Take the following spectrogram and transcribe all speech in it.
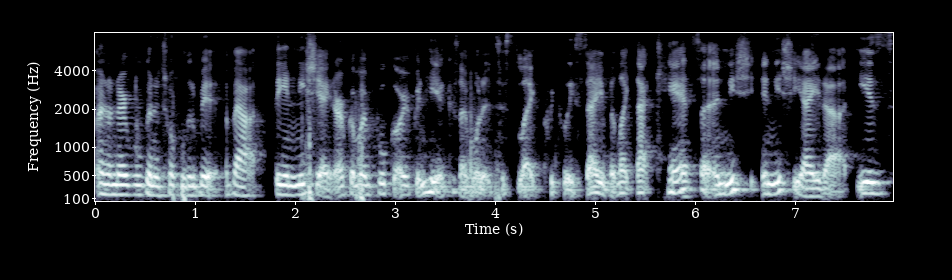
and I know we're going to talk a little bit about the initiator. I've got my book open here because I wanted to like quickly say, but like that cancer initi- initiator is,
